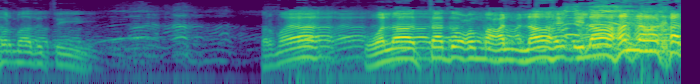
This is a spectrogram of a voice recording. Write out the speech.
فرما دیتی۔ فرمایا، ولا تدع مع اللہ آخر۔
